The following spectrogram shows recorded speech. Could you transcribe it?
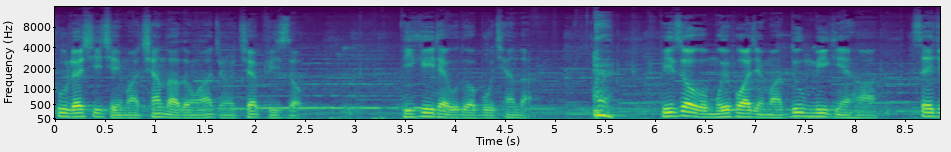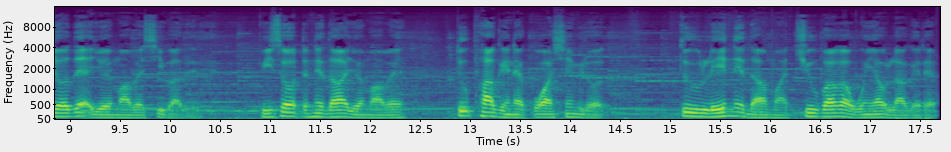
ခုလက်ရှိချိန်မှာချမ်းသာဆုံးကကျွန်တော် Jeff Bezos BK တဲ့ဟိုတော့ပိုချမ်းသာ Bezos ကိုမွေးဖွားချိန်မှာသူ့မိခင်ဟာဆယ်ကျော်သက်အရွယ်မှာပဲရှိပါသေးတယ် Bezos တစ်နှစ်သားအရွယ်မှာပဲသူ့ဖခင်နဲ့ကွာရှင်းပြီးတော့ သူလေးနှစ်သားမှာကျူဘာကဝင်ရောက်လာခဲ့တဲ့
